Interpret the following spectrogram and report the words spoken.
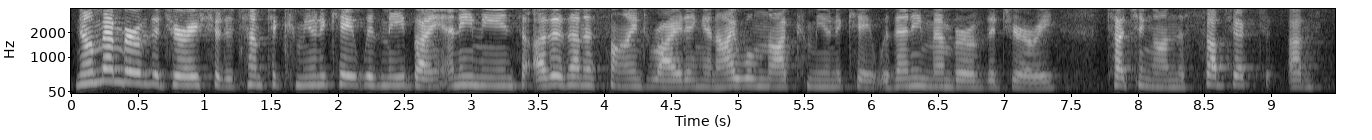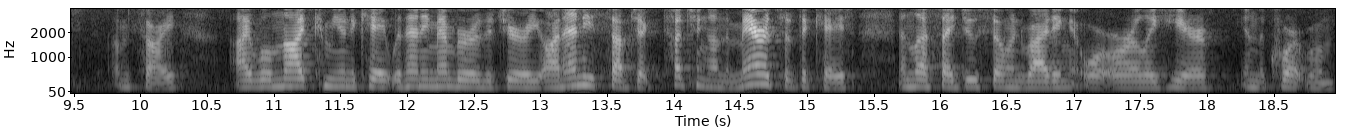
No member of the jury should attempt to communicate with me by any means other than a signed writing, and I will not communicate with any member of the jury touching on the subject, um, I'm sorry, I will not communicate with any member of the jury on any subject touching on the merits of the case unless I do so in writing or orally here in the courtroom.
